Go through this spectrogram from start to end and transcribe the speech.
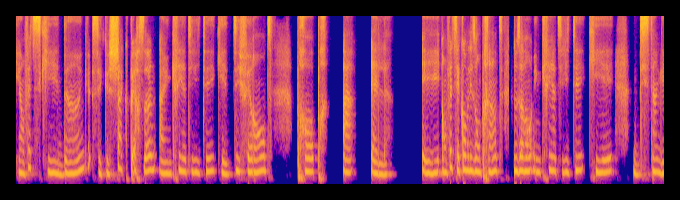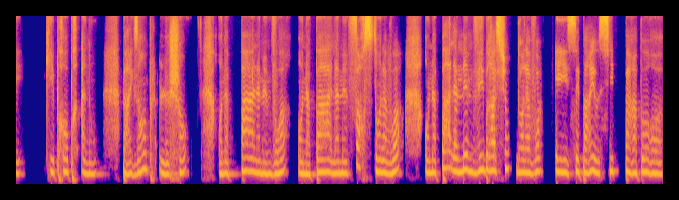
Et en fait, ce qui est dingue, c'est que chaque personne a une créativité qui est différente, propre à elle. Et en fait, c'est comme les empreintes. Nous avons une créativité qui est distinguée, qui est propre à nous. Par exemple, le chant, on n'a pas la même voix, on n'a pas la même force dans la voix, on n'a pas la même vibration dans la voix. Et c'est pareil aussi par rapport,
